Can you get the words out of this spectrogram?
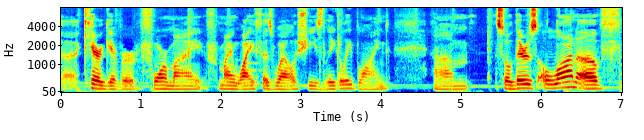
uh, caregiver for my for my wife as well. She's legally blind, um, so there's a lot of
